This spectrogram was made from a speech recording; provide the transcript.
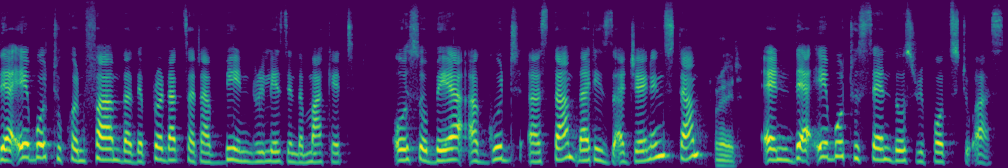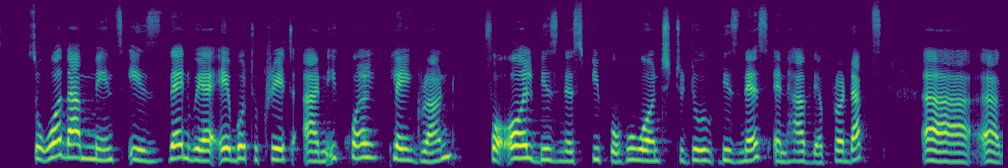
They are able to confirm that the products that have been released in the market also bear a good uh, stamp, that is a genuine stamp, Right. and they're able to send those reports to us. So, what that means is then we are able to create an equal playing ground for all business people who want to do business and have their products uh, uh,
